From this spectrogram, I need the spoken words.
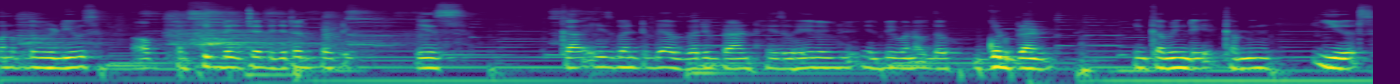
one of the videos of Pratik digital digital Pratik is is going to be a very brand he's, he'll, he'll be one of the good brand in coming day coming years.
